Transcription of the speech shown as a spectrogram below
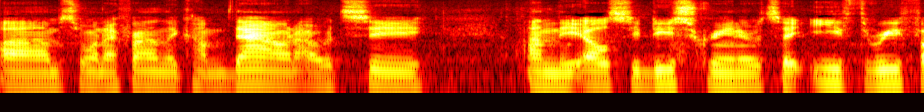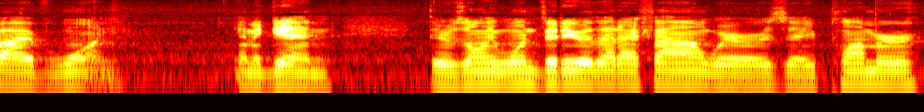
Um, so when I finally come down, I would see on the LCD screen, it would say E351. And again, there was only one video that I found where it was a plumber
